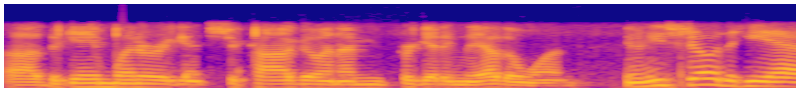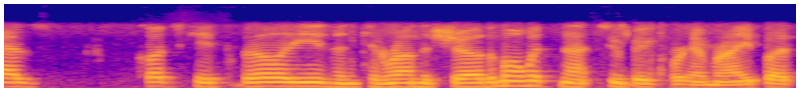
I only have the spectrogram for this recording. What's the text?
uh, the game winner against Chicago, and I'm forgetting the other one. You know, he showed that he has clutch capabilities and can run the show. The moment's not too big for him, right? But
